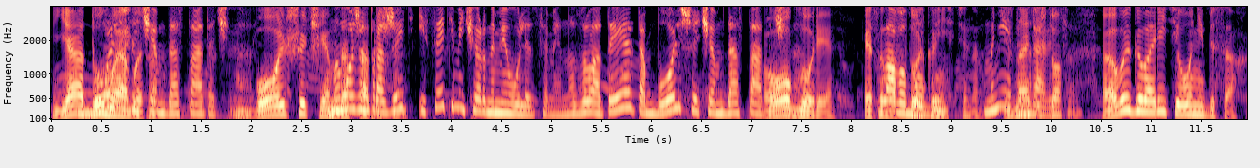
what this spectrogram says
Я думаю Больше, об этом. чем достаточно. Больше, чем Мы достаточно. можем прожить и с этими черными улицами, но золотые это больше, чем достаточно. О, Глория, это Слава настолько Богу. истина. Мне И это знаете нравится. что? Вы говорите о небесах.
